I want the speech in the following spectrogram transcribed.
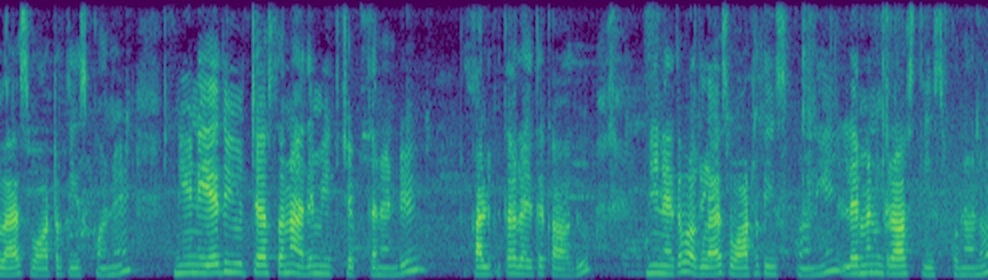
గ్లాస్ వాటర్ తీసుకొని నేను ఏది యూజ్ చేస్తానో అదే మీకు చెప్తానండి. కల్పితాలు అయితే కాదు. నేనైతే ఒక గ్లాస్ వాటర్ తీసుకొని లెమన్ గ్రాస్ తీసుకున్నాను.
